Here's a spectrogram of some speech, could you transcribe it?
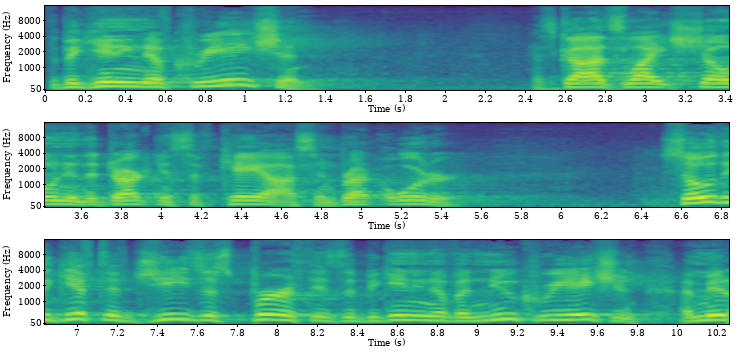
the beginning of creation. As God's light shone in the darkness of chaos and brought order, so the gift of Jesus' birth is the beginning of a new creation amid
